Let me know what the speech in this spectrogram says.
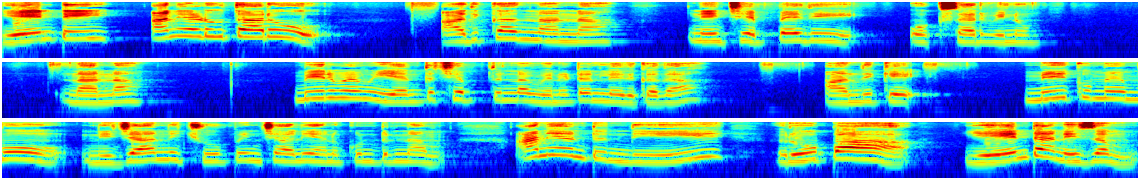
ఏంటి? అని అడుగుతారు. అది కాదు నాన్న నేను చెప్పేది ఒకసారి విను. నాన్న మీరు మేము ఎంత చెప్తున్నా వినటం లేదు కదా? అందుకే మీకు మేము నిజాన్ని చూపించాలి అనుకుంటున్నాం అని అంటుంది రూపా. ఏంటా నిజం?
